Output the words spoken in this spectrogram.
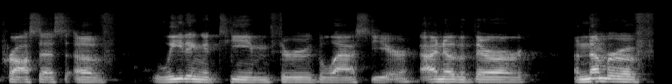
process of leading a team through the last year. I know that there are a number of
